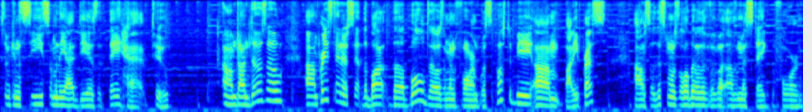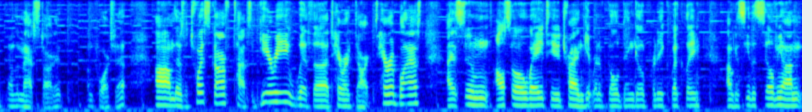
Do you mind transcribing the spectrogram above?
so we can see some of the ideas that they had too. Um, Dondozo, um, pretty standard set. The the bulldoze, I'm informed, was supposed to be um, body press. Um, so this one was a little bit of a, of a mistake before you know, the match started. Unfortunate. Um, there's a Choice Scarf Tatsugiri with a Tera Dark Tera Blast. I assume also a way to try and get rid of Gholdengo pretty quickly. I can see the Sylveon,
